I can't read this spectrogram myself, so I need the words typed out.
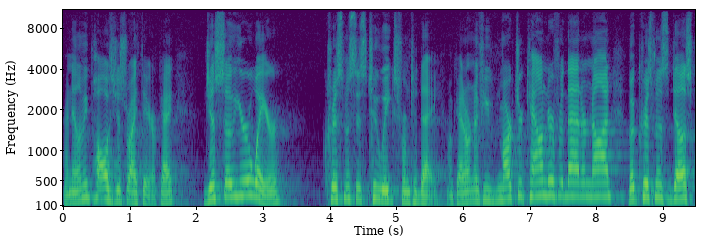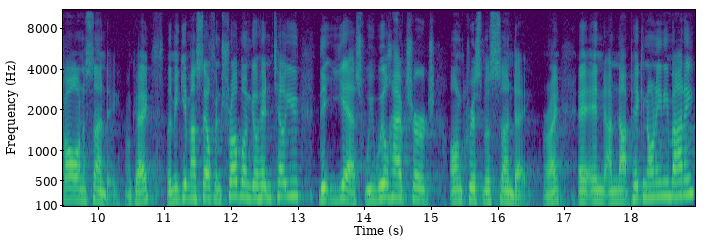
Right, now, let me pause just right there, okay? Just so you're aware, Christmas is two weeks from today. Okay, I don't know if you've marked your calendar for that or not, but Christmas does fall on a Sunday. Okay, let me get myself in trouble and go ahead and tell you that yes, we will have church on Christmas Sunday. All right, and, and I'm not picking on anybody,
